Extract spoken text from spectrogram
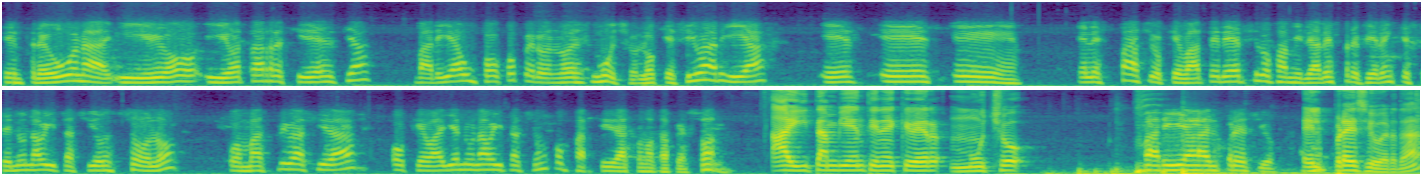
entre una y, y otra residencia varía un poco, pero no es mucho. Lo que sí varía es, es eh, el espacio que va a tener si los familiares prefieren que esté en una habitación solo, con más privacidad, o que vaya en una habitación compartida con otra persona. Ahí también tiene que ver mucho. Varía el precio. El precio, ¿verdad?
